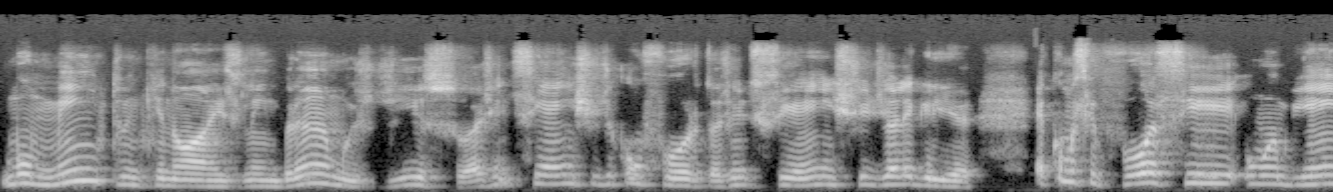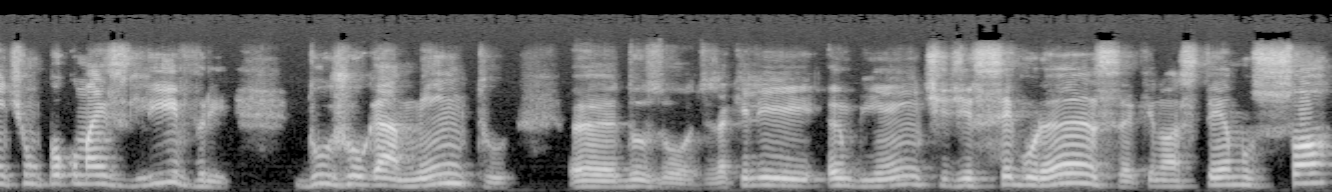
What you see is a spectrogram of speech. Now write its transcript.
momento em que nós lembramos disso, a gente se enche de conforto, a gente se enche de alegria. É como se fosse um ambiente um pouco mais livre do julgamento uh, dos outros, aquele ambiente de segurança que nós temos só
